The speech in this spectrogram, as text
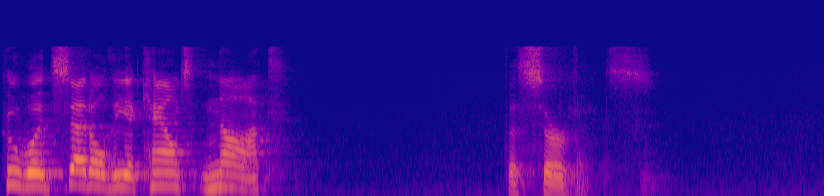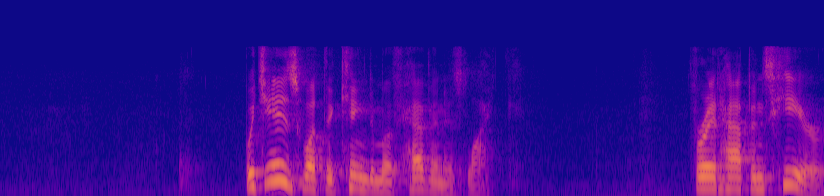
who would settle the accounts, not the servants. Which is what the kingdom of heaven is like. For it happens here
